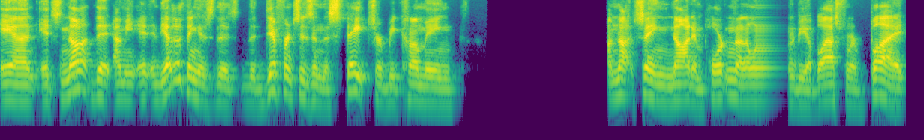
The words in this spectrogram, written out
And it's not that I mean, and the other thing is the the differences in the states are becoming. I'm not saying not important. I don't want to be a blasphemer, but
